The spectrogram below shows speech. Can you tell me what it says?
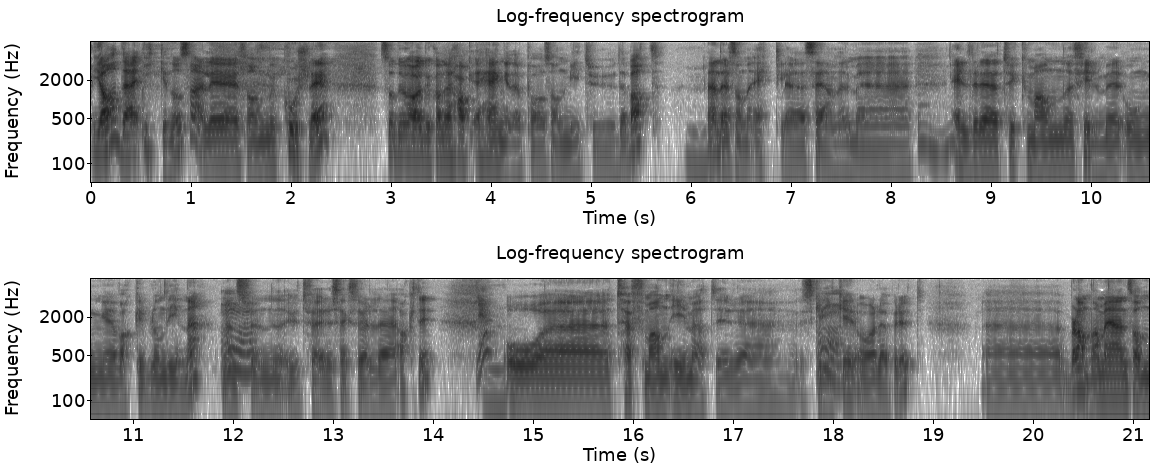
ja, det er ikke noe særlig sånn koselig. Så du, har, du kan jo henge det på sånn metoo-debatt. Det er en del sånne ekle scener med eldre, tykk mann filmer ung, vakker blondine mens hun utfører seksuelle akter. Ja. Og eh, tøff mann i møter eh, skriker og løper ut. Uh, Blanda med en sånn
